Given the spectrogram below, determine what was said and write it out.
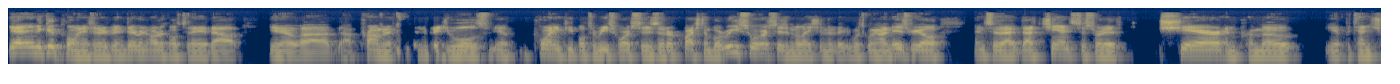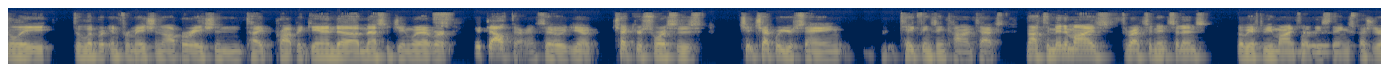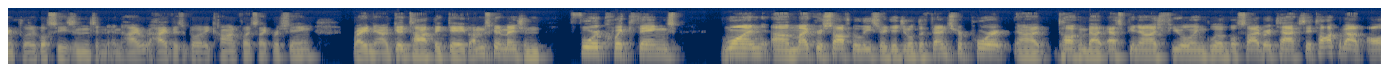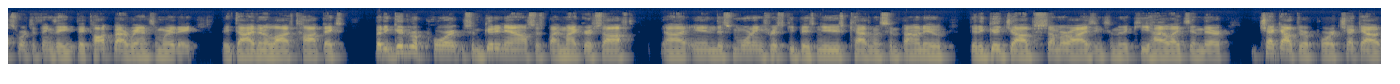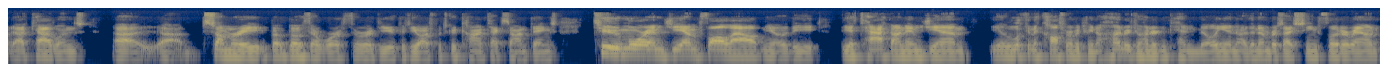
Yeah, and a good point is there have been there have been articles today about you know, uh, uh, prominent individuals, you know, pointing people to resources that are questionable resources in relation to the, what's going on in Israel, and so that that chance to sort of share and promote, you know, potentially deliberate information operation type propaganda, messaging, whatever, it's out there, and so you know, check your sources, ch- check what you're saying, take things in context, not to minimize threats and incidents, but we have to be mindful of these mm-hmm. things, especially during political seasons and, and high high visibility conflicts like we're seeing right now. Good topic, Dave. I'm just going to mention four quick things. One, uh, Microsoft released their digital defense report uh, talking about espionage fueling global cyber attacks. They talk about all sorts of things. They, they talk about ransomware. They they dive in a lot of topics, but a good report, some good analysis by Microsoft. Uh, in this morning's Risky Biz News, Catalin Cimpanu did a good job summarizing some of the key highlights in there. Check out the report. Check out uh, Catalin's uh, uh, summary. But both are worth the review because he always puts good context on things. Two more MGM fallout. You know the the attack on MGM. You know, looking to cost somewhere between 100 to 110 million are the numbers I've seen float around.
